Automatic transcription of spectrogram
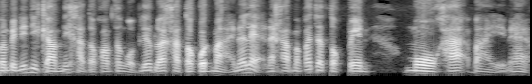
มันเป็นนิติกรรมที่ขัดต่อความสงบเรียบร้อยขัดต่อกฎหมายนั่นแหละนะครับมันก็จะตกเป็นโมฆะไปนะฮะ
